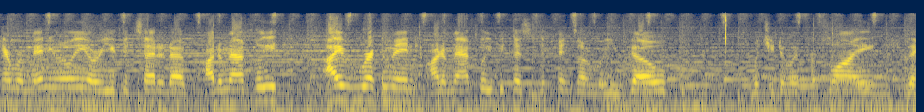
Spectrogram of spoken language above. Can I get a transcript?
camera manually, or you could set it up automatically. I recommend automatically because it depends on where you go, what you're doing for flying. The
